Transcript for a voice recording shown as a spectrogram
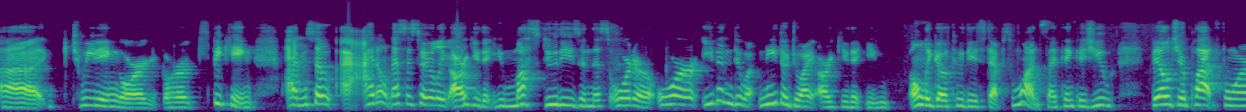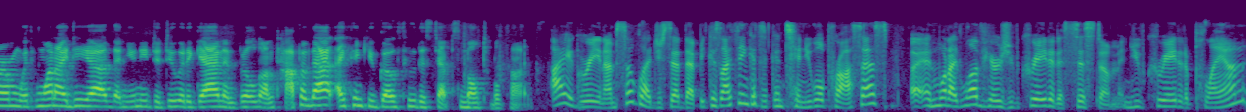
uh, tweeting or or speaking, and so I don't necessarily argue that that you must do these in this order, or even do neither do I argue that you only go through these steps once. I think as you build your platform with one idea, then you need to do it again and build on top of that. I think you go through the steps multiple times. I agree, and I'm so glad you said that because I think it's a continual process. And what I love here is you've created a system and you've created a plan,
